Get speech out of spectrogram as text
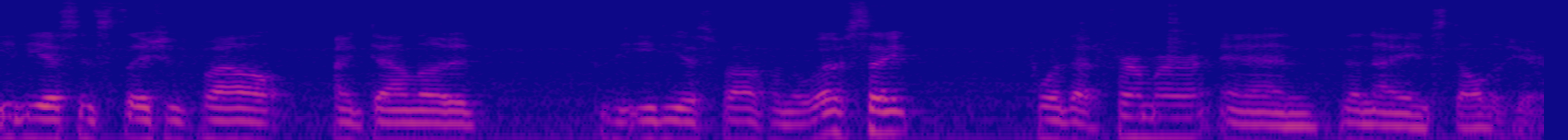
EDS installation file. I downloaded the EDS file from the website for that firmware, and then I installed it here.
